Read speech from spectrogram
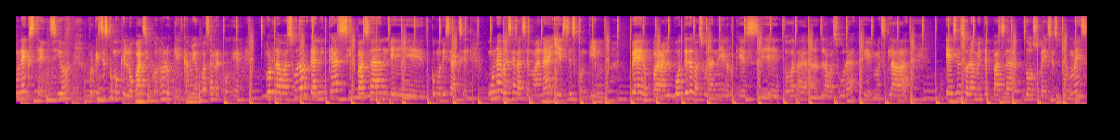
una extensión, porque esto es como que lo básico, ¿no? Lo que el camión pasa a recoger. Por la basura orgánica sí pasan, eh, como dice Axel, una vez a la semana y este es continuo pero para el bote de basura negro, que es eh, toda la, la, basura que mezclada, esa solamente pasa dos veces por mes.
